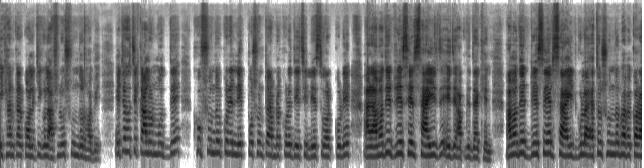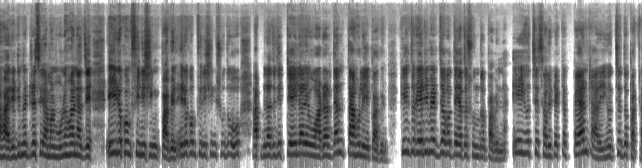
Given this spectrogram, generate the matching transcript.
এইখানকার কোয়ালিটিগুলো আসলেও সুন্দর হবে। এটা হচ্ছে কালোর মধ্যে খুব সুন্দর করে নেক পোষণটা আমরা করে দিয়েছি লেস ওয়ার্ক করে। আর আমাদের ড্রেসের সাইজ এই যে আপনি দেখেন, আমাদের ড্রেসের সাইডগুলা এত সুন্দরভাবে করা হয়। রেডিমেড ড্রেসে আমার মনে হয় না যে এইরকম ফিনিশিং পাবেন। এরকম ফিনিশিং শুধু আপনারা যদি টেইলারে অর্ডার দেন তাহলেই পাবেন। কিন্তু রেডিমেড জগতে এত সুন্দর পাবেন না। এই হচ্ছে সলিড একটা প্যান্ট আর এই হচ্ছে দোপাট্টা।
